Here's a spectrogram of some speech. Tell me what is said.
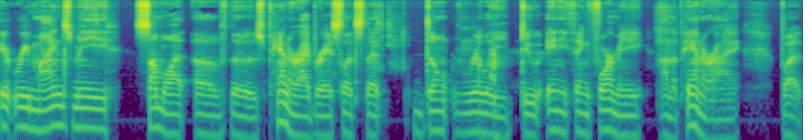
it reminds me somewhat of those Panerai bracelets that don't really do anything for me on the Panerai, but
